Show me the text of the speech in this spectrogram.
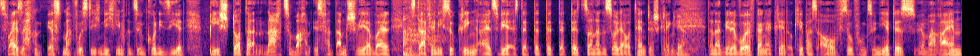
Zwei Sachen. Erstmal wusste ich nicht, wie man synchronisiert. B, Stottern nachzumachen ist verdammt schwer, weil es darf ja nicht so klingen, als wäre es dat, dat, dat, dat, dat, sondern es soll ja authentisch klingen. Ja. Dann hat mir der Wolfgang erklärt, okay, pass auf, so funktioniert es, hör mal rein.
